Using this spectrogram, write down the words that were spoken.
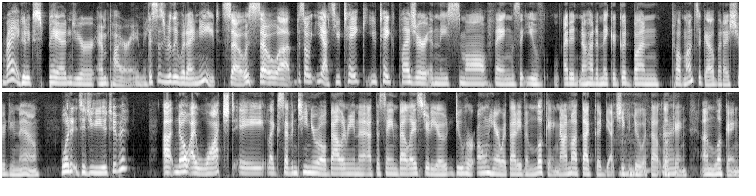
Right. You could expand your empire, Amy. this is really what I need. So so uh, so yes, you take you take pleasure in these small things that you've. I didn't know how to make a good bun twelve months ago, but I sure do now. What did you YouTube it? Uh, no, I watched a like seventeen year old ballerina at the same ballet studio do her own hair without even looking. Now I'm not that good yet; she can do it without looking. I'm looking,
